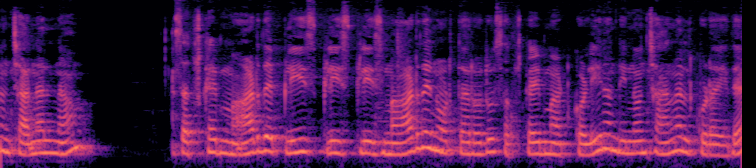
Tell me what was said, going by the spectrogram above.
ನನ್ನ ಚಾನಲ್ನ ಸಬ್ಸ್ಕ್ರೈಬ್ ಮಾಡಿದೆ, ಪ್ಲೀಸ್ ಪ್ಲೀಸ್ ಪ್ಲೀಸ್ ಮಾಡದೆ ನೋಡ್ತಾ ಇರೋರು ಸಬ್ಸ್ಕ್ರೈಬ್ ಮಾಡ್ಕೊಳ್ಳಿ. ನಂದು ಇನ್ನೊಂದು ಚಾನಲ್ ಕೂಡ ಇದೆ.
